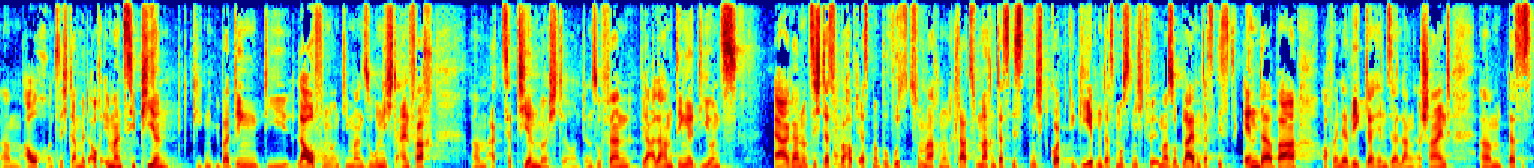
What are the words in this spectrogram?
ähm, auch und sich damit auch emanzipieren gegenüber Dingen, die laufen und die man so nicht einfach ähm, akzeptieren möchte. Und insofern, wir alle haben Dinge, die uns ärgern und sich das überhaupt erstmal bewusst zu machen und klar zu machen, das ist nicht Gott gegeben, das muss nicht für immer so bleiben, das ist änderbar, auch wenn der Weg dahin sehr lang erscheint. Ähm, das ist,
